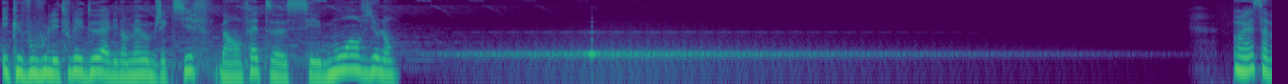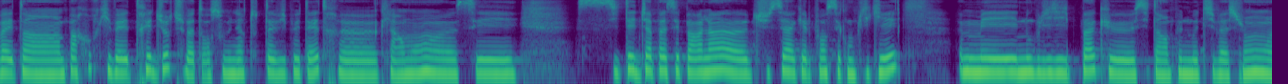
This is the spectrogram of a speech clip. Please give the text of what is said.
et que vous voulez tous les deux aller dans le même objectif bah en fait euh, c'est moins violent Ouais, ça va être un parcours qui va être très dur. Tu vas t'en souvenir toute ta vie peut-être. Euh, clairement, euh, c'est si t'es déjà passé par là, euh, tu sais à quel point c'est compliqué. Mais n'oublie pas que si t'as un peu de motivation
